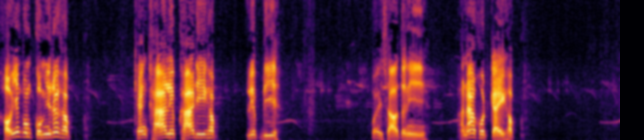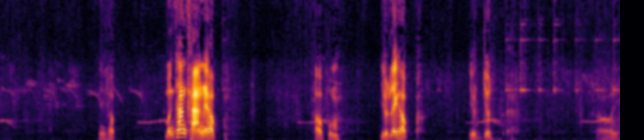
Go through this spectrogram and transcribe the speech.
เขายังกลมๆอยู่ด้วยครับ แข้งขาเล็บขาดีครับ เรียบดี ไว้สาวตัวนี้ อนาคตไกลครับ นี่ครับบางทางขางนะครับ ครับผม หยุดเลยครับ หยุดหยุดเอานี่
